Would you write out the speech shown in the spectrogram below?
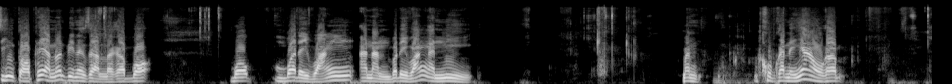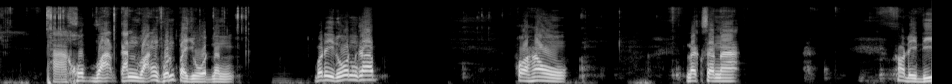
สิ่งตอบแทนมันเป็นจังซั่นล่ะครับบ่บ่บ่ได้หวังอันนั้นบ่ได้หวังอันนี้ มันคบกันในยาครับถ้าคบวังกันหวังผลประโยชน์นั้นบ่ได้โดนครับเพอเฮาลักษณะเฮาได้ดี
